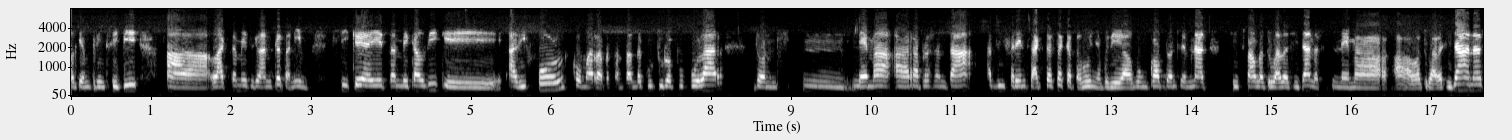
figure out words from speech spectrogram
el que en principi uh, l'acte més gran que tenim. Sí que també cal dir que a Default, com a representant de cultura popular, doncs anem a, a representar diferents actes de Catalunya. Vull dir, algun cop doncs, hem anat, si es fa una trobada de gitanes, anem a, a la trobada de gitanes,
